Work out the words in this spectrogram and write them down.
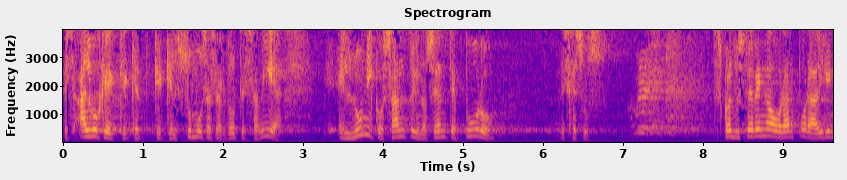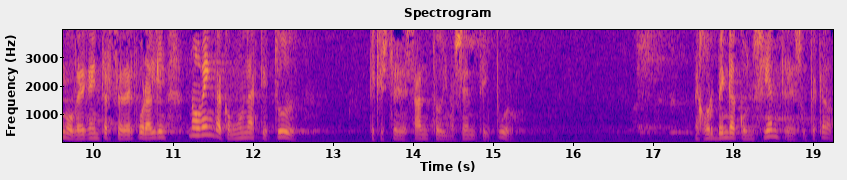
Es algo que, que, el sumo sacerdote sabía. El único santo, inocente, puro es Jesús. Entonces, cuando usted venga a orar por alguien o venga a interceder por alguien, no venga con una actitud de que usted es santo, inocente y puro. Mejor venga consciente de su pecado.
